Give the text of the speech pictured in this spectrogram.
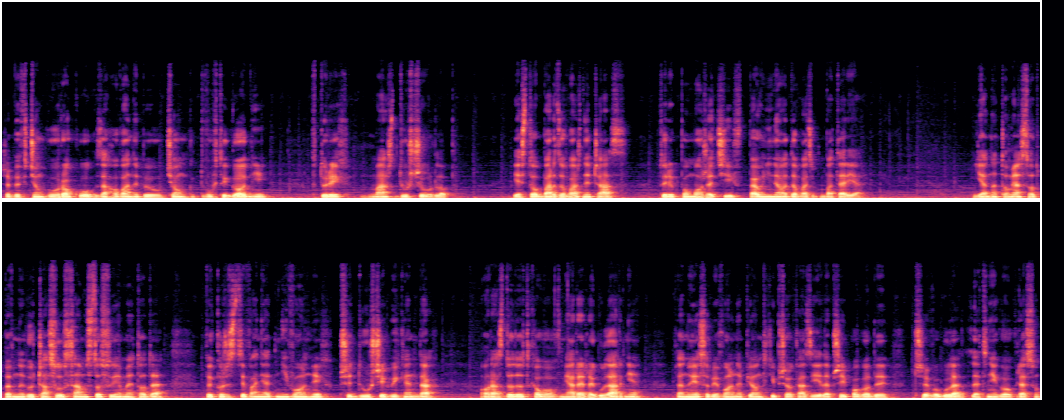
żeby w ciągu roku zachowany był ciąg dwóch tygodni, w których masz dłuższy urlop. Jest to bardzo ważny czas, który pomoże Ci w pełni naładować baterię. Ja natomiast od pewnego czasu sam stosuję metodę wykorzystywania dni wolnych przy dłuższych weekendach oraz dodatkowo w miarę regularnie planuję sobie wolne piątki przy okazji lepszej pogody czy w ogóle letniego okresu.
